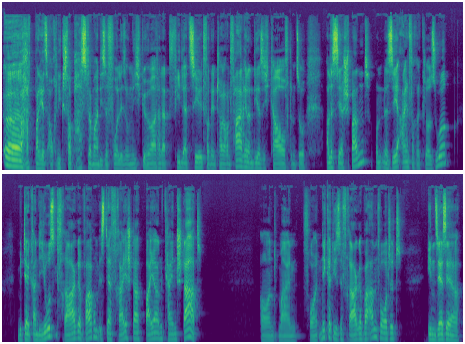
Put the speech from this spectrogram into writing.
Äh, hat man jetzt auch nichts verpasst, wenn man diese Vorlesung nicht gehört hat. Hat viel erzählt von den teuren Fahrrädern, die er sich kauft und so. Alles sehr spannend und eine sehr einfache Klausur mit der grandiosen Frage, warum ist der Freistaat Bayern kein Staat? Und mein Freund Nick hat diese Frage beantwortet in sehr, sehr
